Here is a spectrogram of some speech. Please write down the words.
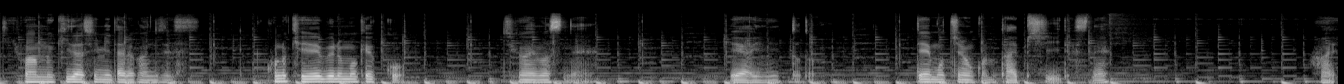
基盤むき出しみたいな感じですこのケーブルも結構違いますねエアユニットと。でもちろんこのタイプ C ですね。はい。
